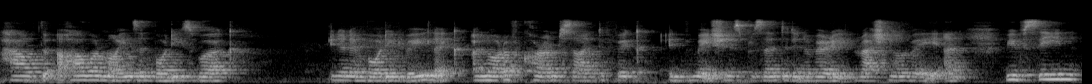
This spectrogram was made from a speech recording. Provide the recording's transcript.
how the how our minds and bodies work in an embodied way. Like a lot of current scientific information is presented in a very rational way, and we've seen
